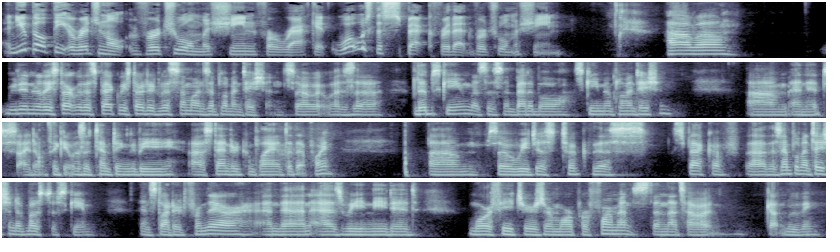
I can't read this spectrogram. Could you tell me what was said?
And you built the original virtual machine for Racket. What was the spec for that virtual machine? Uh, well, we didn't really start with a spec. We started with someone's implementation. So it was a lib scheme was this embeddable scheme implementation. Um, and it's I don't think it was attempting to be uh, standard compliant at that point. Um, so we just took this spec of uh, this implementation of most of Scheme and started from there. And then as we needed more features or more performance, then that's how it got moving.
